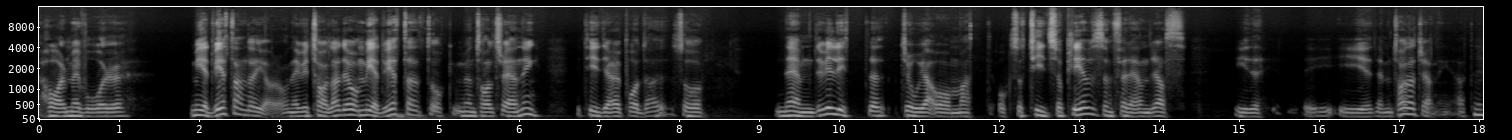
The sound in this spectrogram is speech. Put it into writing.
har med vår medvetande att göra. Och när vi talade om medvetandet och mental träning i tidigare poddar så nämnde vi lite, tror jag, om att också tidsupplevelsen förändras i, det- i, i den mentala träningen. Att Mm.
